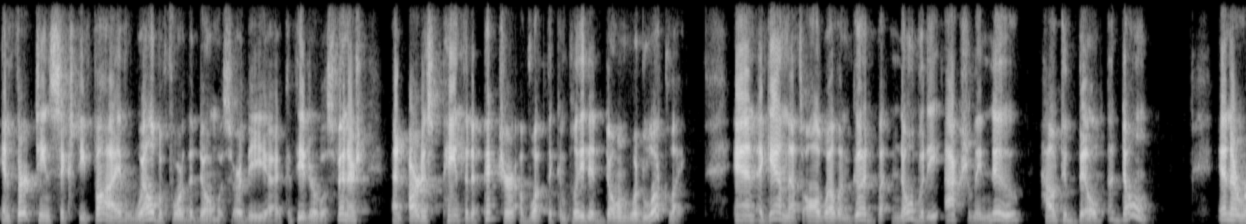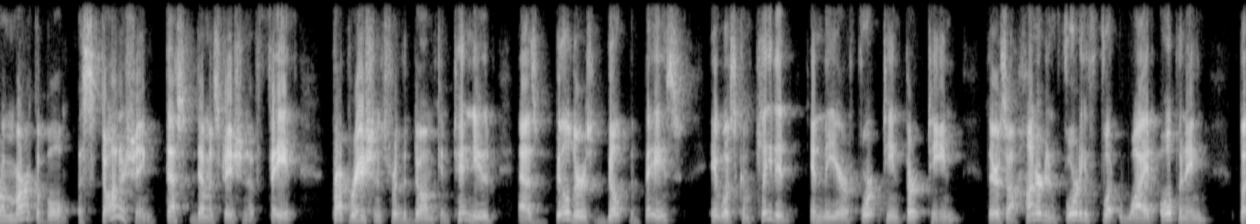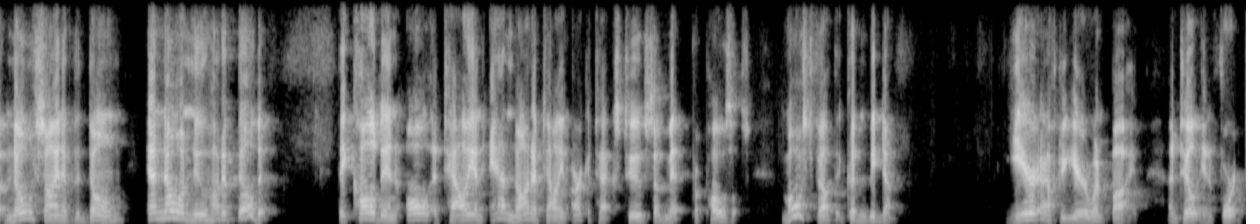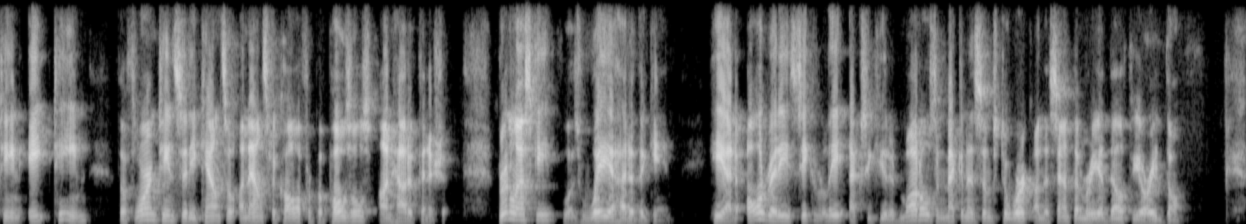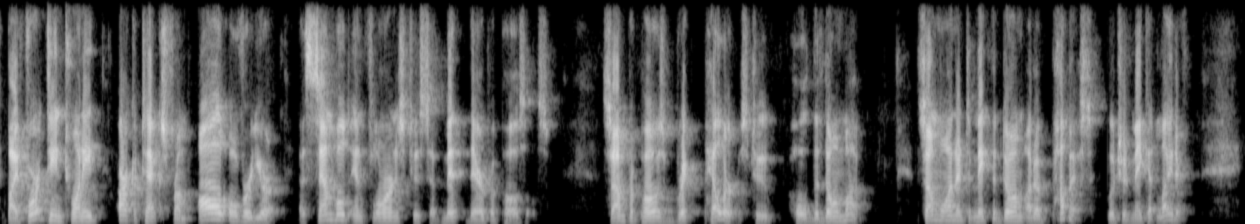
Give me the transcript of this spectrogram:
In 1365, well before the dome was or the uh, cathedral was finished, an artist painted a picture of what the completed dome would look like. And again, that's all well and good, but nobody actually knew how to build a dome. In a remarkable, astonishing demonstration of faith, preparations for the dome continued as builders built the base. It was completed in the year 1413. There's a 140 foot wide opening, but no sign of the dome, and no one knew how to build it. They called in all Italian and non Italian architects to submit proposals. Most felt it couldn't be done. Year after year went by until in 1418, the Florentine City Council announced a call for proposals on how to finish it. Brunelleschi was way ahead of the game. He had already secretly executed models and mechanisms to work on the Santa Maria del Fiore dome. By 1420, architects from all over Europe assembled in Florence to submit their proposals. Some proposed brick pillars to hold the dome up. Some wanted to make the dome out of pumice, which would make it lighter.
